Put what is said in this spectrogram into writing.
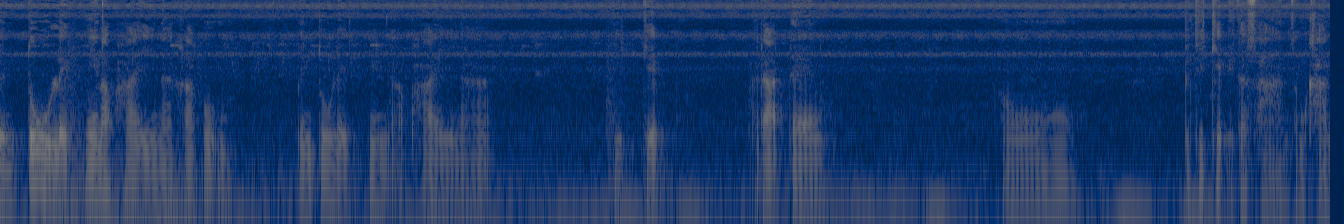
เป็นตู้เหล็กนิรภัยนะครับผมเป็นตู้เหล็กนิรภัยนะฮะที่เก็บกระดาษแดงอ๋อเป็นที่เก็บเอกสารสำคัญ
